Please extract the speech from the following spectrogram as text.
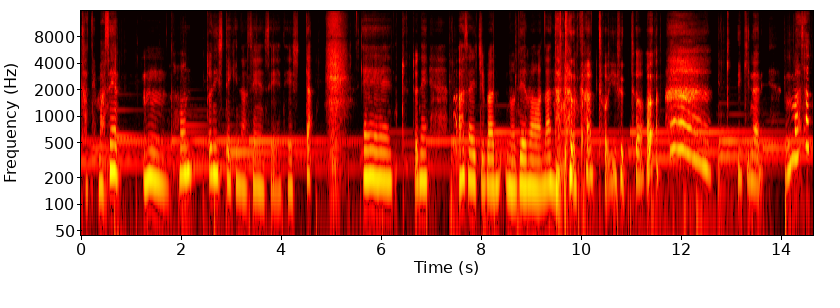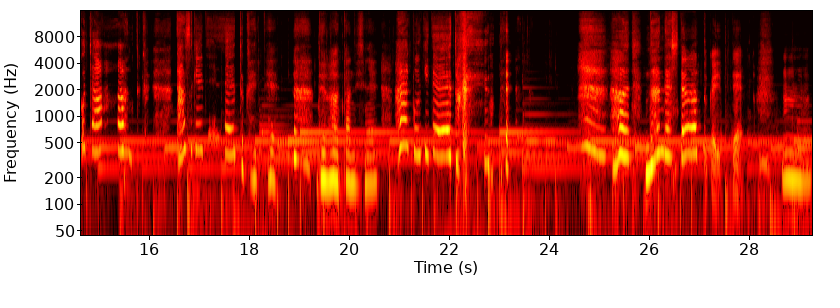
勝てません。うん本当に素敵な先生でした。えー、ちょっとね朝一番の電話は何だったのかというと いきなり「まさこちゃん!」とか「助けて!」とか言って 電話あったんですね「早く来て!」とか言って「はい何でした?」とか言ってうん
